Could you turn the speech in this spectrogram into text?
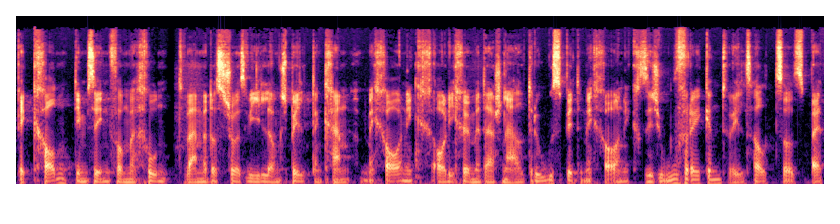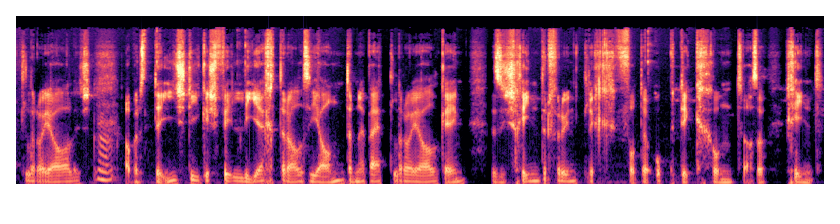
bekannt im Sinne von, man kommt, wenn man das schon eine Weile lang spielt, dann kennt man die Mechanik. Alle kommen da schnell draus bei der Mechanik. Es ist aufregend, weil es halt so ein Battle Royale ist. Mhm. Aber der Einstieg ist viel leichter als in anderen Battle Royale Games. Es ist kinderfreundlich von der Optik und, also Kind,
